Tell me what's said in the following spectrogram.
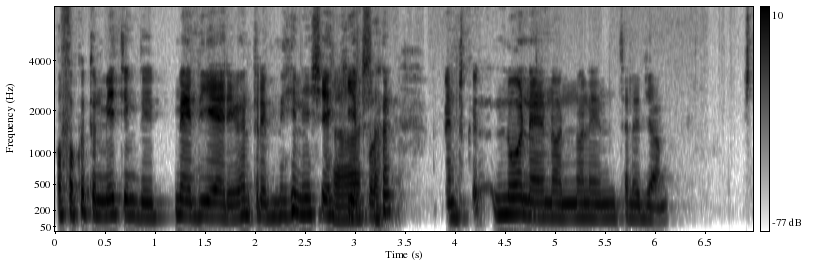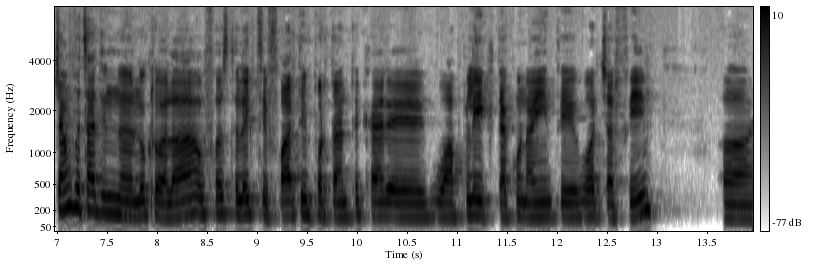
video a făcut un meeting de mediere între mine și echipă, Așa. pentru că nu ne, nu, nu ne înțelegeam. Și ce am învățat din uh, lucrul ăla au fost o lecție foarte importantă care o aplic de acum înainte orice ar fi. Uh,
